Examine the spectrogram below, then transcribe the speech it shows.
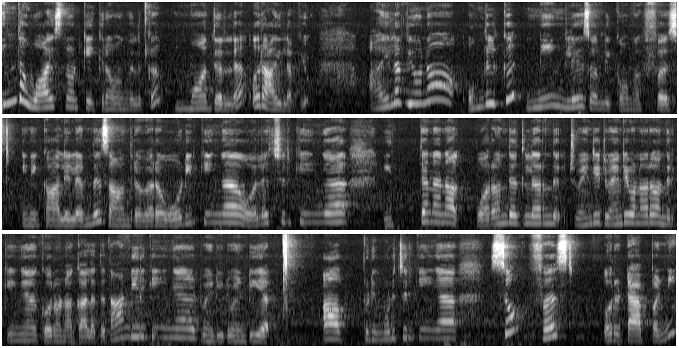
இந்த வாய்ஸ் நோட் கேட்குறவங்களுக்கு முதல்ல ஒரு I love you I love யூனா உங்களுக்கு நீங்களே சொல்லிக்கோங்க ஃபர்ஸ்ட் இன்னைக்கு காலையிலேருந்து சாயந்தரம் வர ஓடிருக்கீங்க உழைச்சிருக்கீங்க. இத்தனை நாள் பிறந்ததுலேருந்து டுவெண்ட்டி டுவெண்ட்டி ஒன் வரை வந்திருக்கீங்க. கொரோனா காலத்தை தாண்டி இருக்கீங்க டுவெண்ட்டி டுவெண்ட்டியை அப்படி முடிச்சிருக்கீங்க. ஸோ ஃபர்ஸ்ட் ஒரு டேப் பண்ணி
